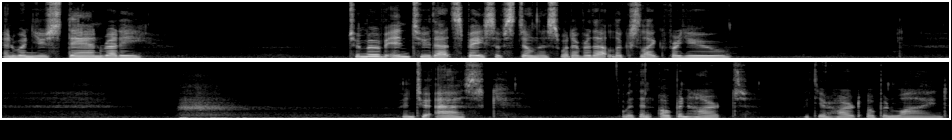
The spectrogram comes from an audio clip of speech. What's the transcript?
And when you stand ready to move into that space of stillness, whatever that looks like for you. And to ask with an open heart, with your heart open wide,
